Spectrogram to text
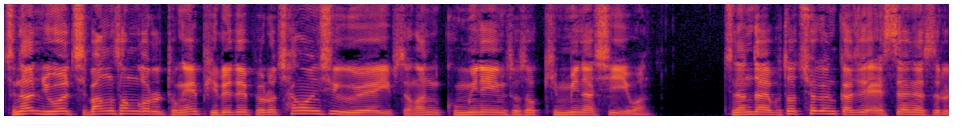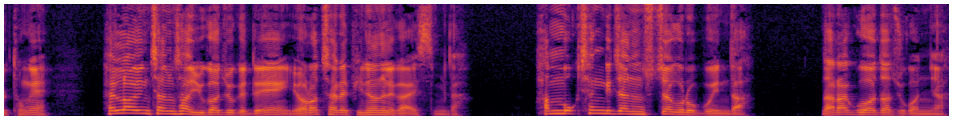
지난 6월 지방선거를 통해 비례대표로 창원시 의회에 입성한 국민의힘 소속 김민아 시 의원. 지난달부터 최근까지 SNS를 통해 헬로윈 참사 유가족에 대해 여러 차례 비난을 가했습니다. 한몫 챙기자는 수작으로 보인다. 나라 구하다 죽었냐.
